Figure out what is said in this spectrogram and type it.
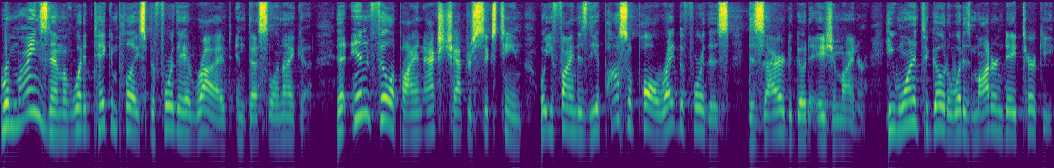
reminds them of what had taken place before they arrived in Thessalonica. That in Philippi in Acts chapter 16, what you find is the Apostle Paul, right before this, desired to go to Asia Minor. He wanted to go to what is modern day Turkey,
